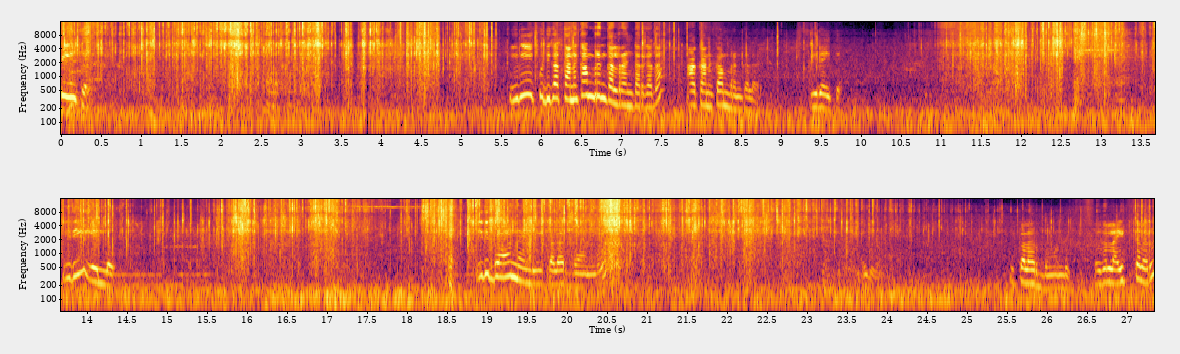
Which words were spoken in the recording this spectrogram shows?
పింక్. ఇది కొద్దిగా కనకాంబరం కలర్ అంటారు కదా ఆ కనకాంబరం కలర్. ఇదైతే. ఇది ఎల్లో ఇది బాగుందండి ఈ కలర్ బాగుంది. ఈ కలర్ బాగుంది. ఏదో లైట్ కలరు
